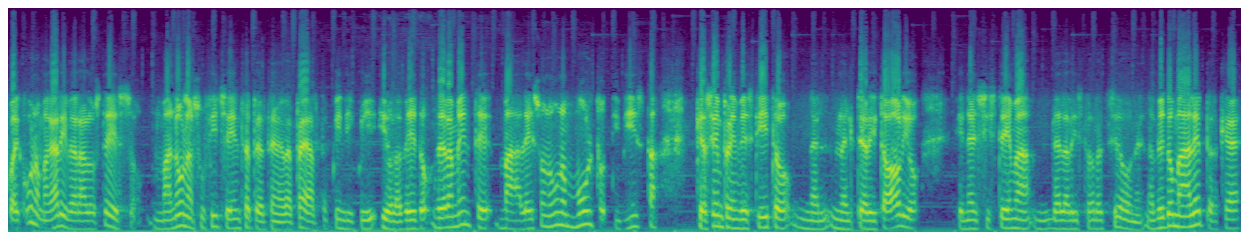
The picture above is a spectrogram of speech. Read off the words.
qualcuno magari verrà lo stesso, ma non a sufficienza per tenere aperta. Quindi qui io la vedo veramente male. Sono uno molto ottimista che ha sempre investito nel, nel territorio e nel sistema della ristorazione. La vedo male perché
